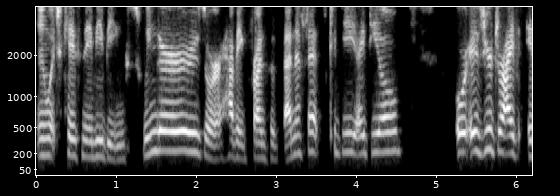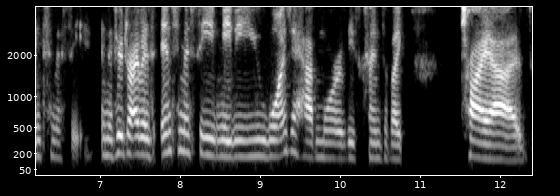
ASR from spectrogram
in which case maybe being swingers or having friends with benefits could be ideal? Or is your drive intimacy? And if your drive is intimacy, maybe you want to have more of these kinds of like triads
